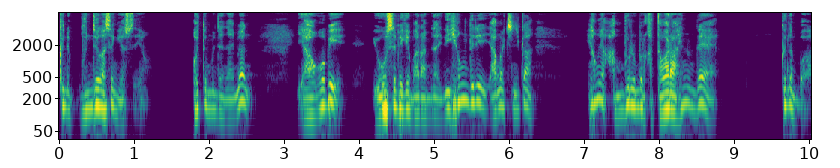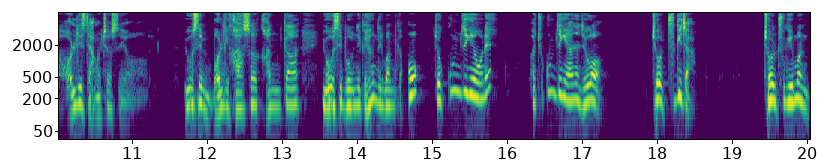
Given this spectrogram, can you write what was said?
근데 문제가 생겼어요. 어떤 문제냐면 야곱이 요셉에게 말합니다. 네 형들이 양을 치니까 형이 안부를 물어 갔다 와라 했는데 근데 멀리서 양을 쳤어요. 요셉이 멀리 가서 가니까 요셉이 오니까 형들이 뭡니까? 어? 저 꿈중에 오네? 아, 저 꿈쟁이 아니야 저거. 저 죽이자. 저를 죽이면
